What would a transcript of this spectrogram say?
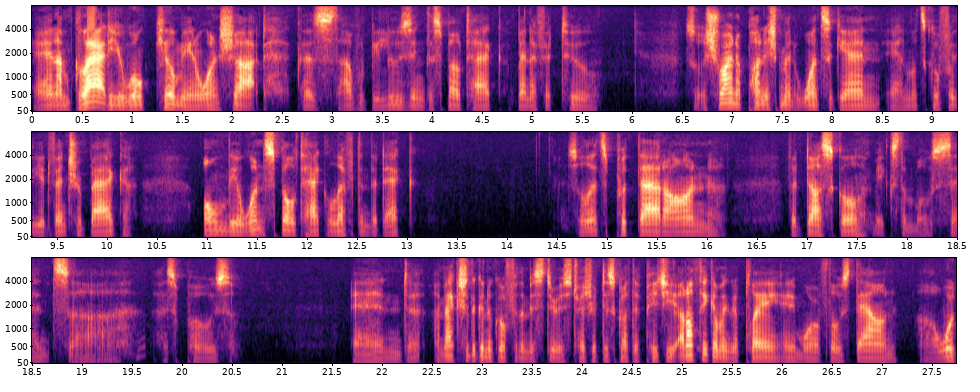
And I'm glad you won't kill me in one shot, because I would be losing the spell tag benefit too. So Shrine of Punishment once again, and let's go for the Adventure Bag. Only a one spell tag left in the deck. So let's put that on the Duskull. Makes the most sense, uh, I suppose. And uh, I'm actually going to go for the Mysterious Treasure, discard the Pidgey. I don't think I'm going to play any more of those down. Uh, we're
